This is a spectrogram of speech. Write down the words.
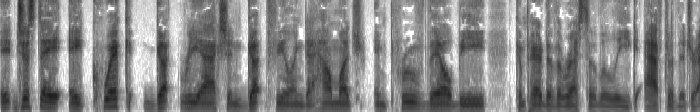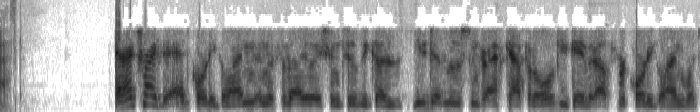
It just a, a quick gut reaction, gut feeling to how much improved they'll be compared to the rest of the league after the draft. And I tried to add Cordy Glenn in this evaluation too because you did lose some draft capital. You gave it up for Cordy Glenn, which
